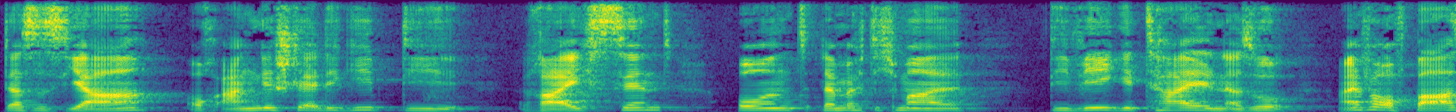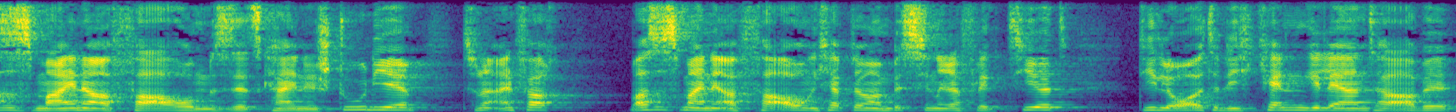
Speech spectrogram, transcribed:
dass es ja auch Angestellte gibt, die reich sind. Und da möchte ich mal die Wege teilen. Also einfach auf Basis meiner Erfahrung. Das ist jetzt keine Studie, sondern einfach, was ist meine Erfahrung? Ich habe da mal ein bisschen reflektiert. Die Leute, die ich kennengelernt habe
